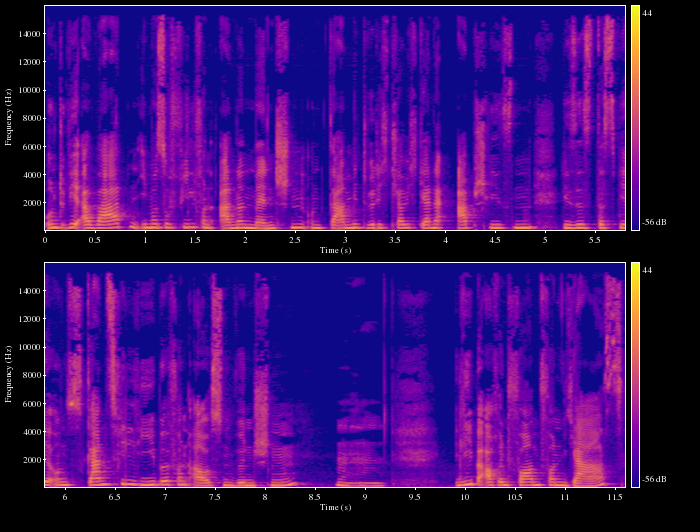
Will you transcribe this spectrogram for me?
Und wir erwarten immer so viel von anderen Menschen und damit würde ich, glaube ich, gerne abschließen, dieses, dass wir uns ganz viel Liebe von außen wünschen. Mhm. Liebe auch in Form von Ja's.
